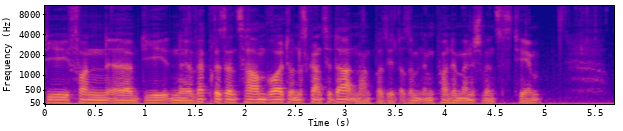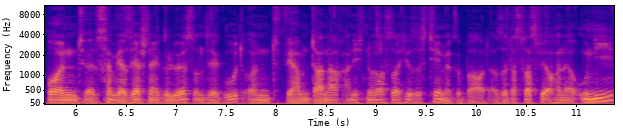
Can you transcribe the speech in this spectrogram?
die von äh, die eine Webpräsenz haben wollte und das ganze datenbankbasiert, also mit einem Content-Management-System. Und äh, das haben wir sehr schnell gelöst und sehr gut. Und wir haben danach eigentlich nur noch solche Systeme gebaut. Also das, was wir auch in der Uni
